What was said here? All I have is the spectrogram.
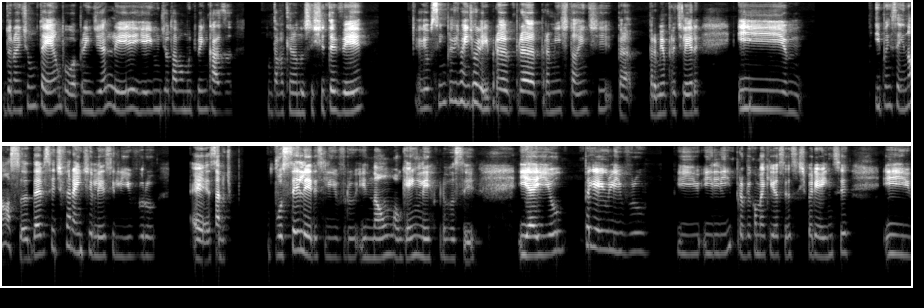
durante um tempo, eu aprendi a ler, e aí um dia eu estava muito bem em casa, não estava querendo assistir TV, eu simplesmente olhei para minha estante, para minha prateleira e e pensei, nossa, deve ser diferente ler esse livro, é, sabe, tipo, você ler esse livro e não alguém ler para você. E aí eu peguei o livro e, e li para ver como é que ia ser essa experiência e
